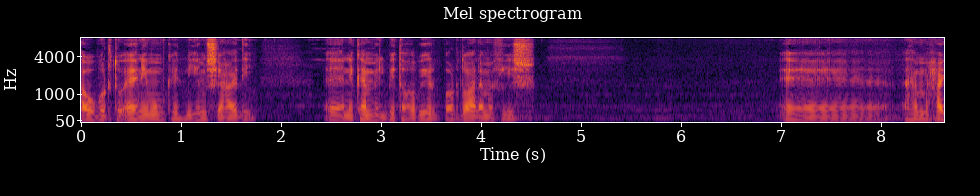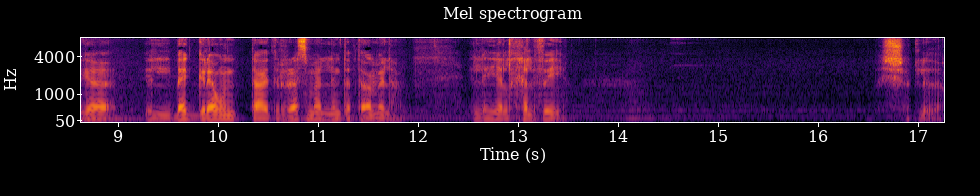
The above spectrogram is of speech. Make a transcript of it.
أو برتقاني ممكن يمشي عادي. آه، نكمل بيه تغبير برضو على مفيش آه، أهم حاجة ال background بتاعت الرسمة اللي أنت بتعملها اللي هي الخلفية. بالشكل ده.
